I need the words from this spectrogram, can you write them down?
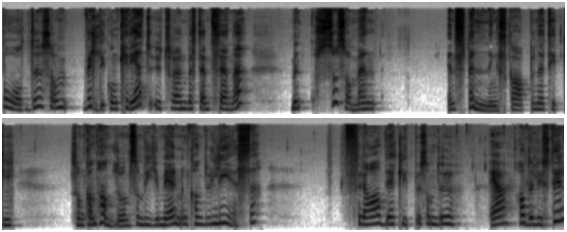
både som veldig konkret ut fra en bestemt scene, men også som en, en spenningsskapende tittel som kan handle om så mye mer. Men kan du lese fra det klippet som du Ja. hadde lyst til?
